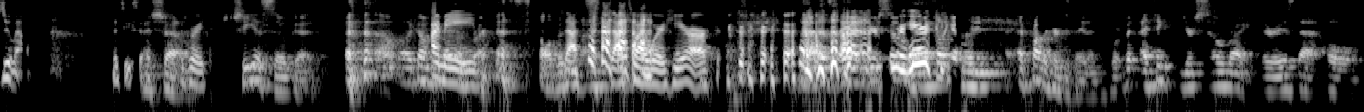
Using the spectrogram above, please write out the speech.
zoom out as you said Michelle, Agreed. she is so good like I mean, that's that's why we're here. you're so you're here. I feel like I, mean, I probably heard you say that before, but I think you're so right. There is that whole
